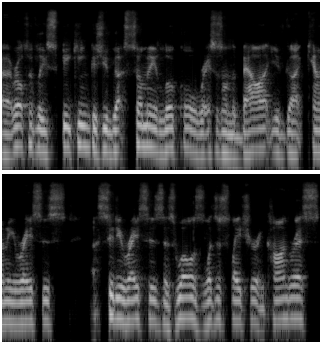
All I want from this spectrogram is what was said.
uh, relatively speaking, because you've got so many local races on the ballot. You've got county races, uh, city races, as well as legislature and Congress.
